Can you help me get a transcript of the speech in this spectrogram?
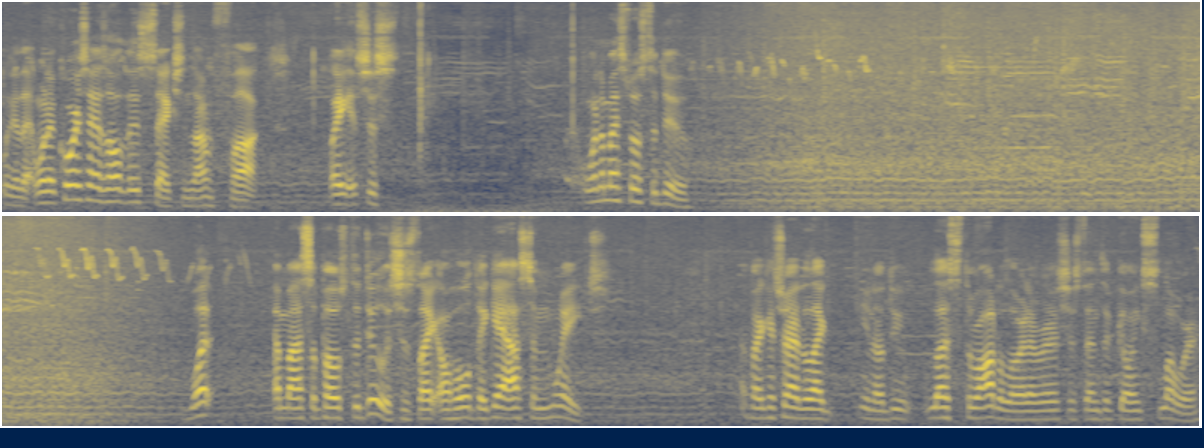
Look at that. When a course has all these sections, I'm fucked. Like, it's just... What am I supposed to do? What am I supposed to do? It's just like I'll hold the gas and wait. If I could try to like, you know, do less throttle or whatever, it just ends up going slower.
